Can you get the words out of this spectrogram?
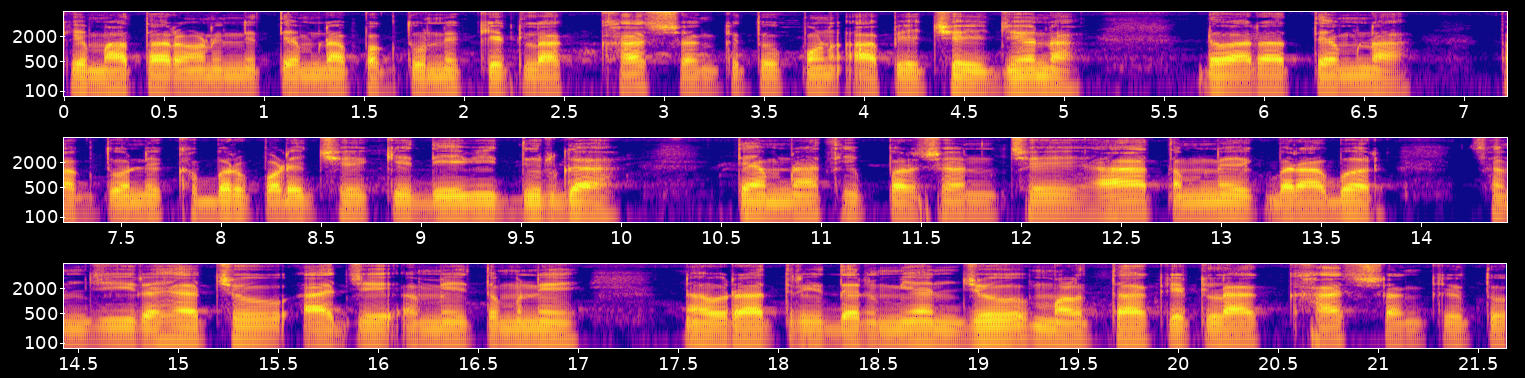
કે માતા રાણીને તેમના ભક્તોને કેટલાક ખાસ સંકેતો પણ આપે છે, જેના દ્વારા તેમના ભક્તોને ખબર પડે છે કે દેવી દુર્ગા તેમનાથી પ્રસન્ન છે. હા, તમને બરાબર સમજી રહ્યા છો. આજે અમે તમને નવરાત્રિ દરમિયાન જો મળતા કેટલાક ખાસ સંકેતો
